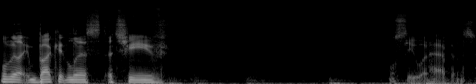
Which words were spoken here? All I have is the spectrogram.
We'll be like bucket list achieved. We'll see what happens.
